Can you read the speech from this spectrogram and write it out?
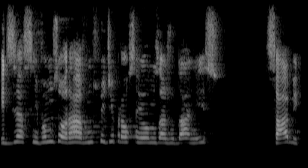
e dizer assim: vamos orar, vamos pedir para o Senhor nos ajudar nisso, sabe?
